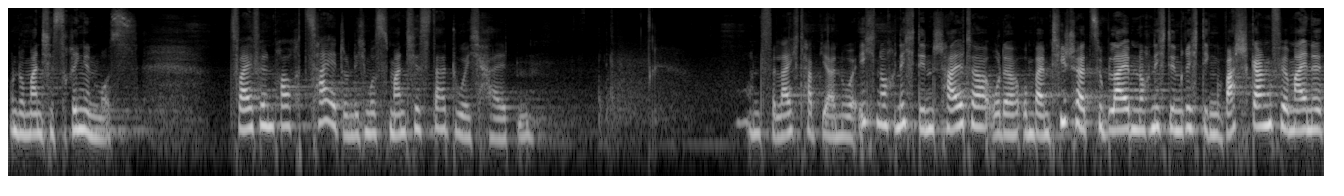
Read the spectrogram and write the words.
und um manches ringen muss. Zweifeln braucht Zeit und ich muss manches da durchhalten. Und vielleicht habe ja nur ich noch nicht den Schalter oder um beim T-Shirt zu bleiben, noch nicht den richtigen Waschgang für meine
